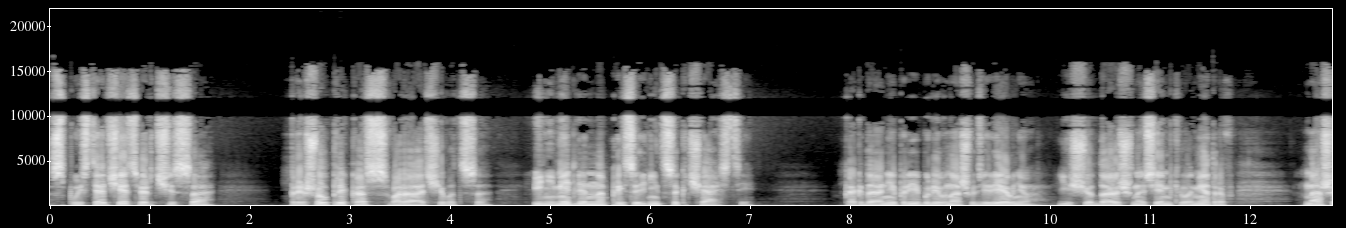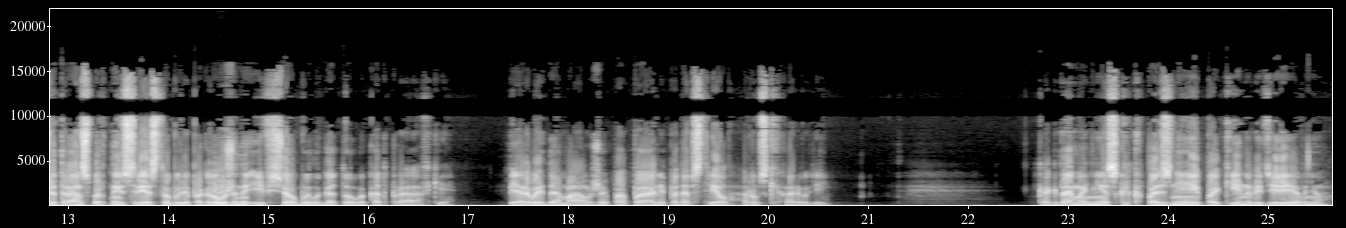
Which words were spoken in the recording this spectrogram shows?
Спустя четверть часа пришел приказ сворачиваться и немедленно присоединиться к части. Когда они прибыли в нашу деревню, еще дальше на семь километров, наши транспортные средства были погружены и все было готово к отправке. Первые дома уже попали под обстрел русских орудий. Когда мы несколько позднее покинули деревню,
